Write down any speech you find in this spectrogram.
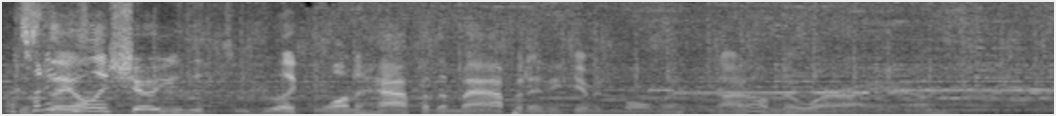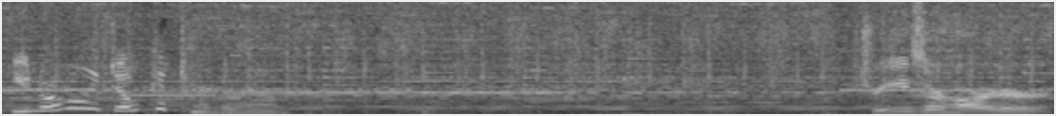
Because they only show you the, like one half of the map at any given moment, and I don't know where I am. you normally don't get turned around. Trees are harder.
